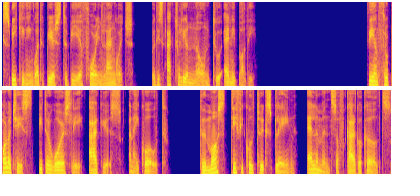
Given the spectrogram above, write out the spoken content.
speaking in what appears to be a foreign language, but is actually unknown to anybody. The anthropologist Peter Worsley argues, and I quote, the most difficult to explain elements of cargo cults,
